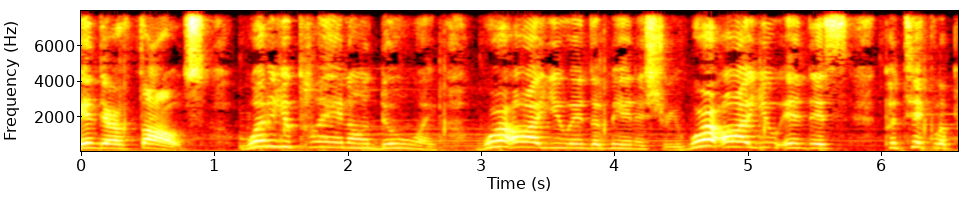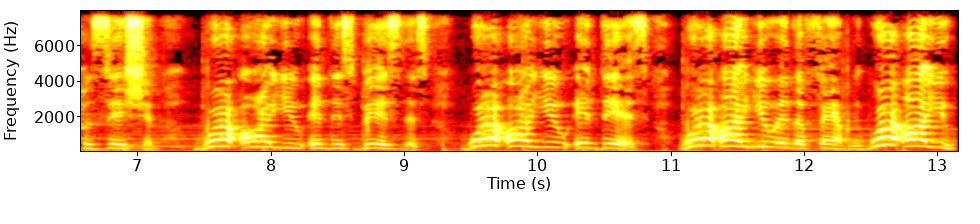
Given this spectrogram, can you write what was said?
in their thoughts, what are you planning on doing? Where are you in the ministry? Where are you in this particular position? Where are you in this business? Where are you in this? Where are you in the family? Where are you?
